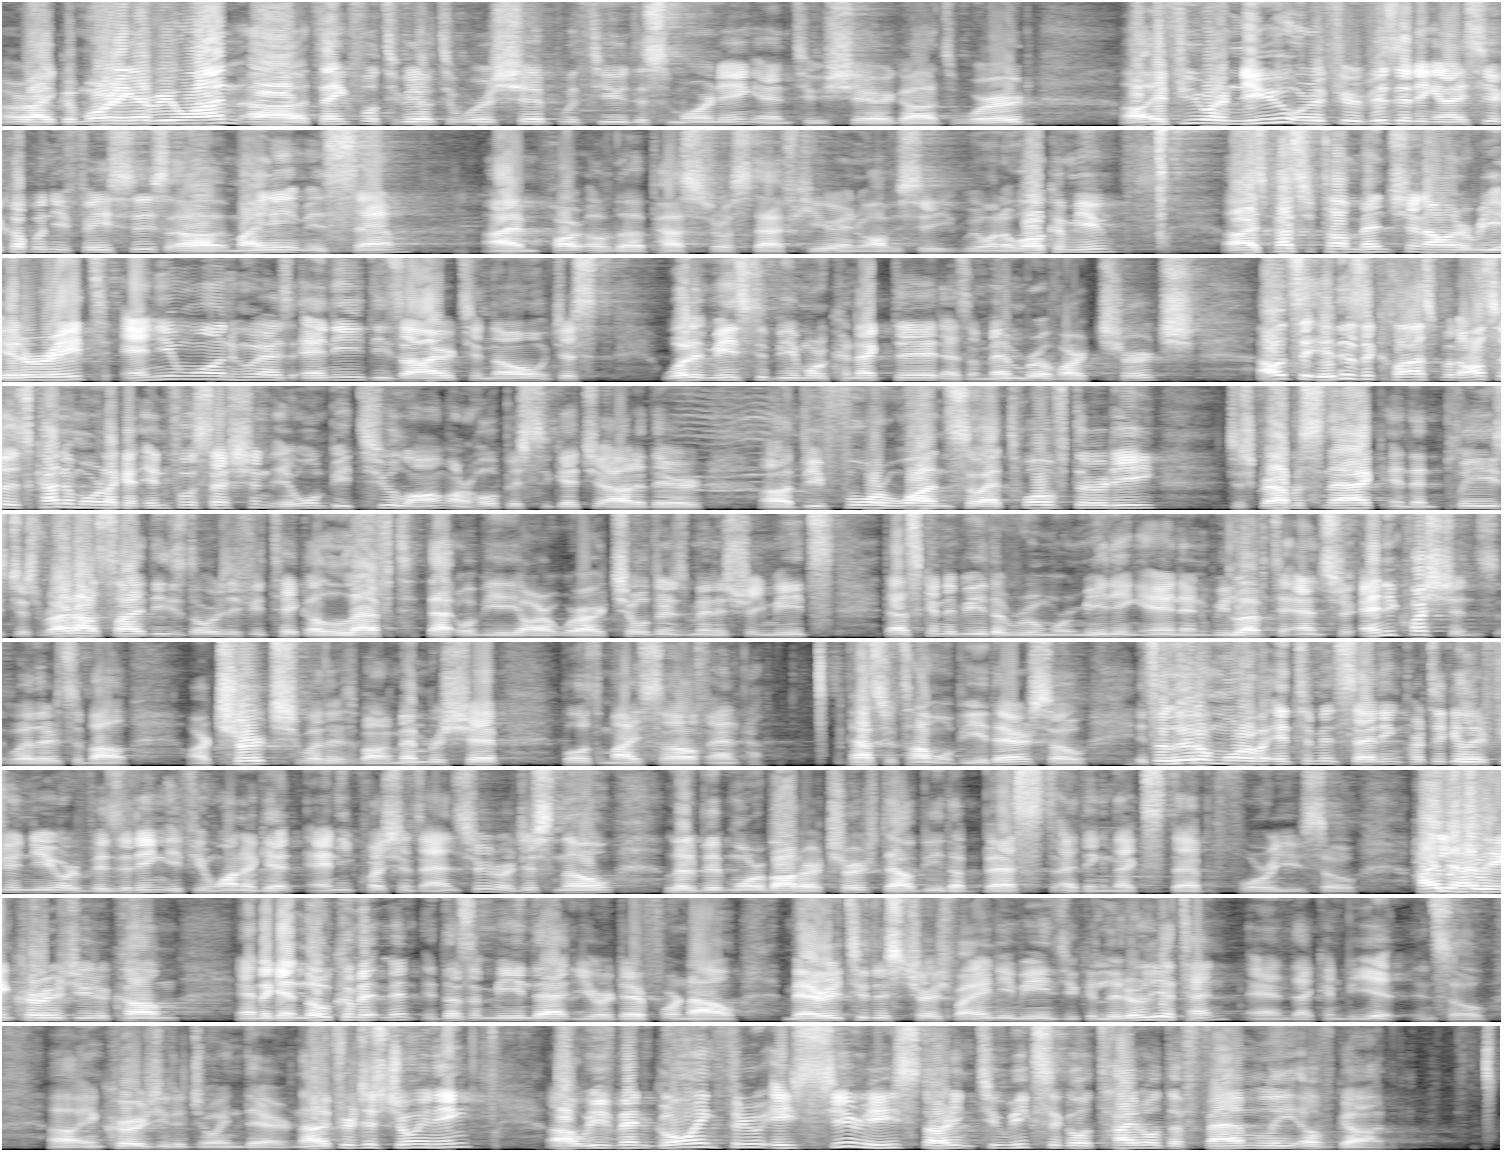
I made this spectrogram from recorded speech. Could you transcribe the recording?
All right, good morning, everyone. Uh, thankful to be able to worship with you this morning and to share God's word. Uh, if you are new or if you're visiting, and I see a couple new faces, uh, my name is Sam. I'm part of the pastoral staff here, and obviously, we want to welcome you. Uh, as Pastor Tom mentioned, I want to reiterate anyone who has any desire to know just what it means to be more connected as a member of our church. I would say it is a class, but also it's kind of more like an info session. It won't be too long. Our hope is to get you out of there uh, before one. So at 12:30, just grab a snack and then please just right outside these doors if you take a left that will be our, where our children's ministry meets. That's going to be the room we're meeting in and we love to answer any questions whether it's about our church whether it's about membership both myself and Pastor Tom will be there. So it's a little more of an intimate setting, particularly if you're new or visiting. If you want to get any questions answered or just know a little bit more about our church, that would be the best, I think, next step for you. So highly, highly encourage you to come. And again, no commitment. It doesn't mean that you're therefore now married to this church by any means. You can literally attend, and that can be it. And so uh, encourage you to join there. Now, if you're just joining, uh, we've been going through a series starting two weeks ago titled The Family of God.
